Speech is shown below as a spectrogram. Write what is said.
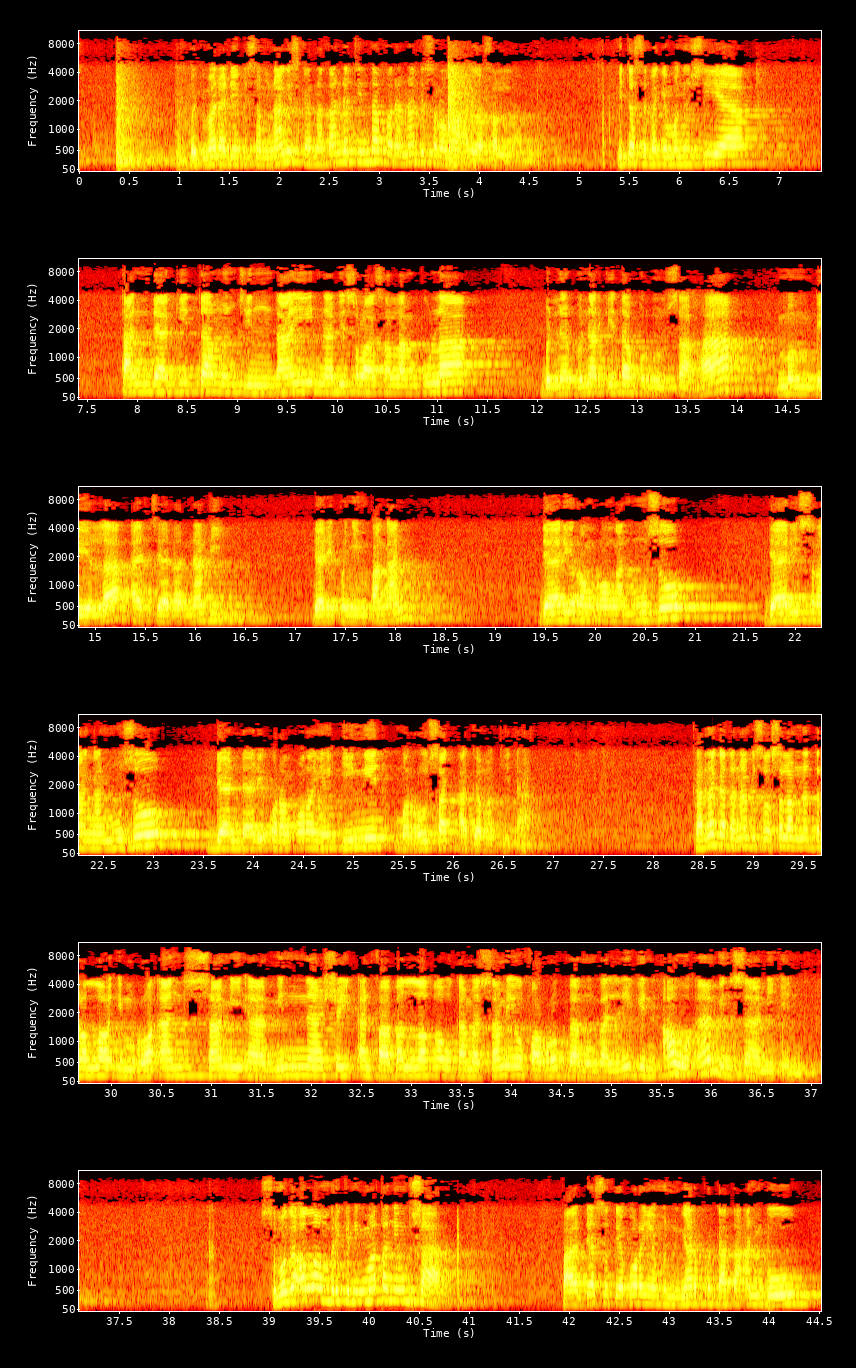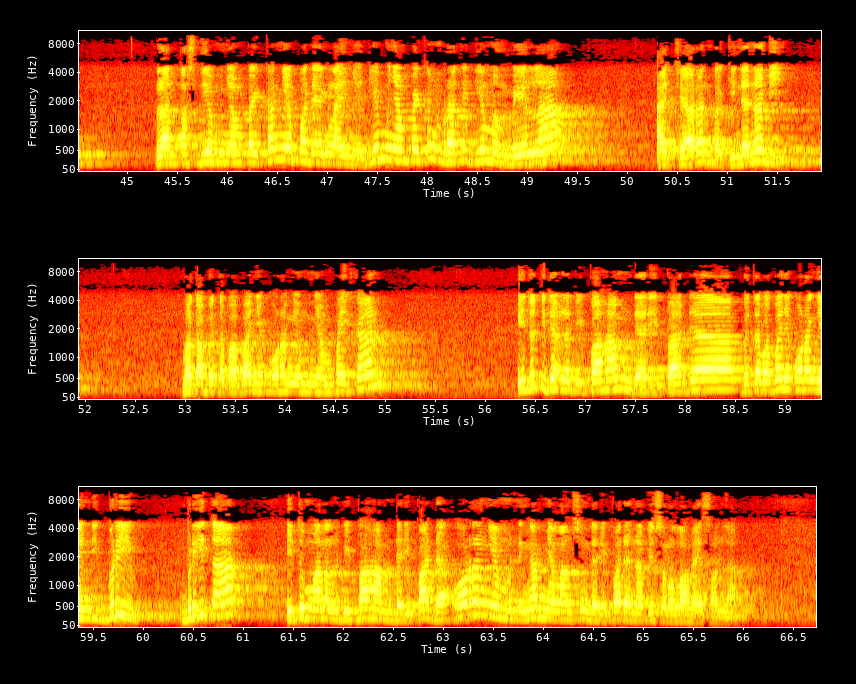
Bagaimana dia bisa menangis karena tanda cinta pada Nabi Shallallahu Alaihi Wasallam. Kita sebagai manusia tanda kita mencintai Nabi Wasallam pula benar-benar kita berusaha membela ajaran Nabi dari penyimpangan, dari rongrongan musuh, dari serangan musuh, dan dari orang-orang yang ingin merusak agama kita. Karena kata Nabi SAW, Nadrallah imra'an sami'a minna syai'an faballaghahu kama sami'u farubba muballigin aw amin sami'in. Semoga Allah memberi kenikmatan yang besar pada setiap orang yang mendengar perkataanku lantas dia menyampaikannya pada yang lainnya. Dia menyampaikan berarti dia membela ajaran baginda Nabi. Maka betapa banyak orang yang menyampaikan itu tidak lebih paham daripada betapa banyak orang yang diberi berita itu malah lebih paham daripada orang yang mendengarnya langsung daripada Nabi Shallallahu Alaihi Wasallam.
